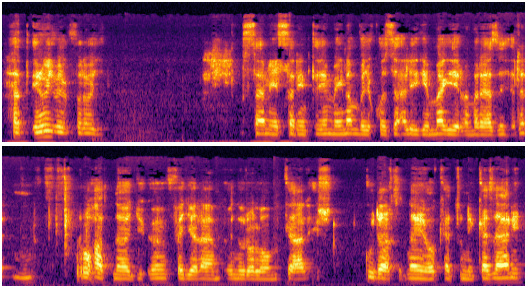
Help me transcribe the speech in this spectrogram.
Hát én úgy vagyok vele, hogy személy szerint én még nem vagyok hozzá eléggé megérve, mert ez egy rohadt nagy önfegyelem, önuralom kell, és kudarcot nagyon jól kell tudni kezelni.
